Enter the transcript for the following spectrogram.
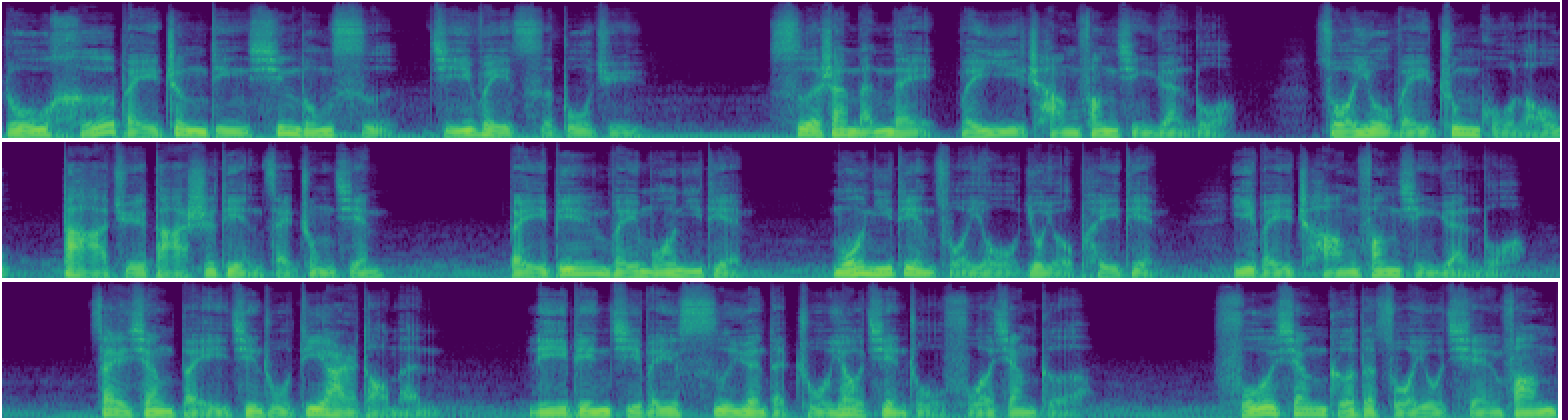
如河北正定兴隆寺即为此布局，寺山门内为一长方形院落，左右为钟鼓楼，大觉大师殿在中间，北边为摩尼殿，摩尼殿左右又有配殿，亦为长方形院落。再向北进入第二道门，里边即为寺院的主要建筑佛香阁。佛香阁的左右前方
